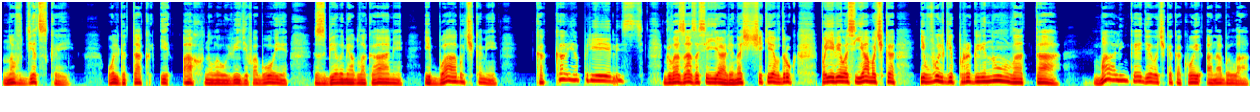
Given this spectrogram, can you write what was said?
Но в детской Ольга так и ахнула, увидев обои с белыми облаками, и бабочками. Какая прелесть! Глаза засияли, на щеке вдруг появилась ямочка, и в Ольге проглянула та маленькая девочка, какой она была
